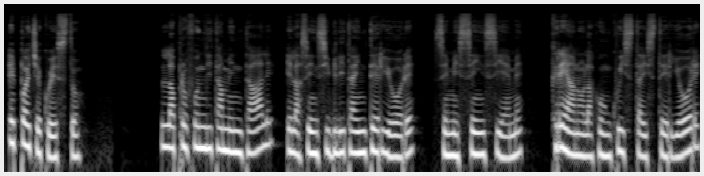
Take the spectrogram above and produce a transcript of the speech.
E poi c'è questo, la profondità mentale e la sensibilità interiore, se messe insieme, creano la conquista esteriore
